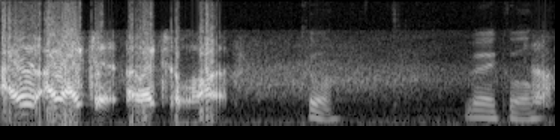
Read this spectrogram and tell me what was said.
I I liked it. I liked it a lot. cool very cool Yeah.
